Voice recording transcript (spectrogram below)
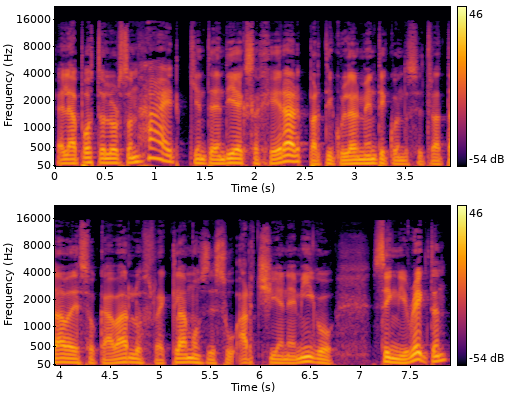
El apóstol Orson Hyde, quien tendía a exagerar, particularmente cuando se trataba de socavar los reclamos de su archienemigo Sidney Rigdon,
